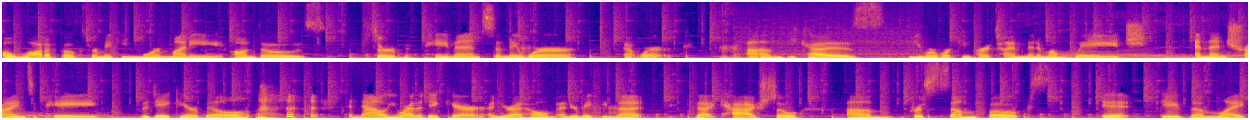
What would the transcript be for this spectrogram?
a lot of folks were making more money on those CERB payments than they were at work mm-hmm. um, because you were working part time minimum wage and then trying to pay the daycare bill. and now you are the daycare and you're at home and you're making that that cash. So um, for some folks, it gave them like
